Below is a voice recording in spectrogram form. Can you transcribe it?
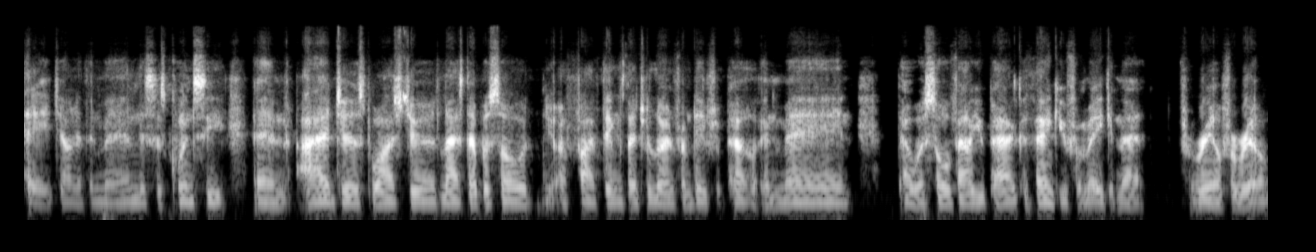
Hey, Jonathan, man, this is Quincy, and I just watched your last episode, Five Things That You Learned from Dave Chappelle, and man, that was so value packed. Thank you for making that for real, for real.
